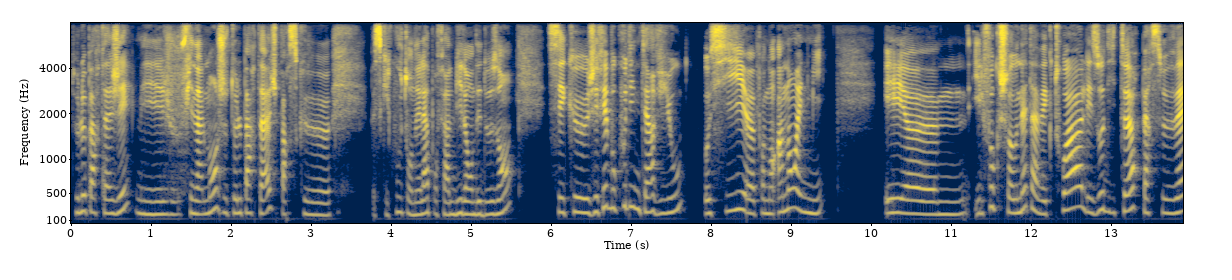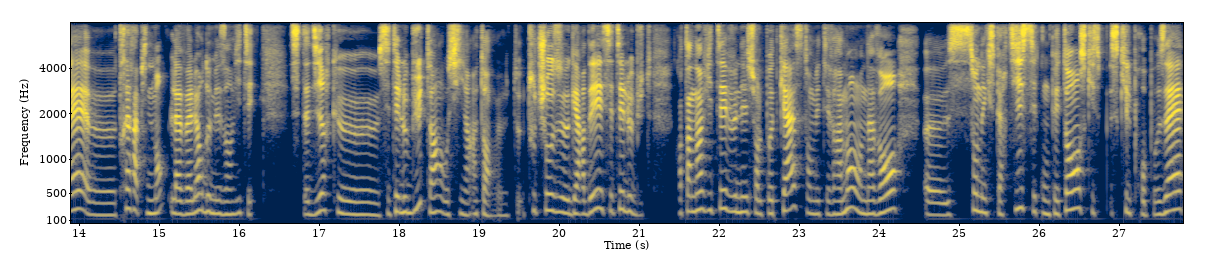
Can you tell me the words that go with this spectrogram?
te le partager, mais je, finalement, je te le partage parce que parce qu'écoute, on est là pour faire le bilan des deux ans, c'est que j'ai fait beaucoup d'interviews aussi euh, pendant un an et demi. Et euh, il faut que je sois honnête avec toi, les auditeurs percevaient euh, très rapidement la valeur de mes invités. C'est-à-dire que c'était le but hein, aussi. Hein. Attends, toute chose gardée, c'était le but. Quand un invité venait sur le podcast, on mettait vraiment en avant son expertise, ses compétences, ce qu'il proposait,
